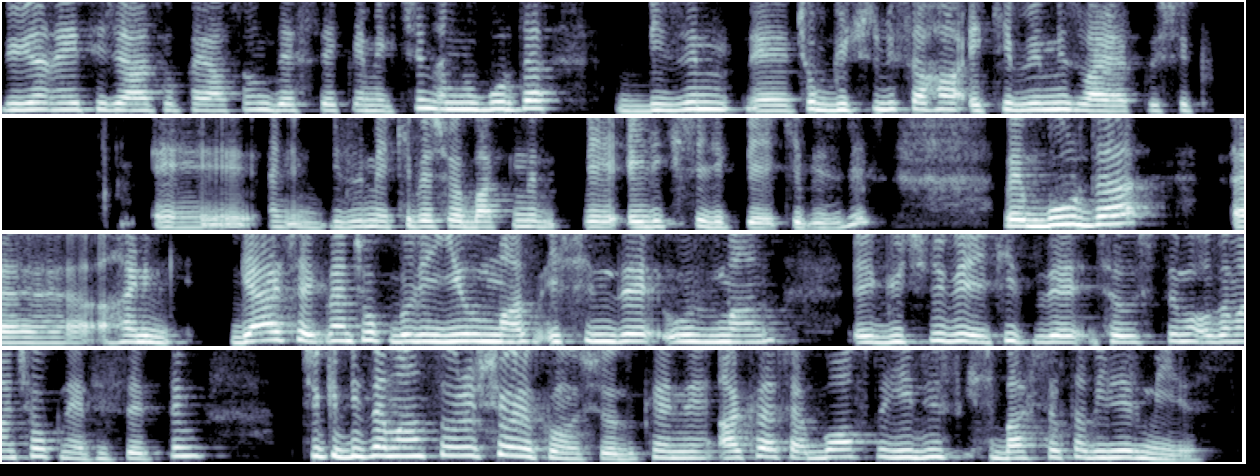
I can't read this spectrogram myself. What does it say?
büyüyen e-ticaret operasyonu desteklemek için. Ama burada bizim e, çok güçlü bir saha ekibimiz var yaklaşık e, hani bizim ekibe şöyle baktığında bir 50 kişilik bir ekibiz biz. Ve burada e, hani gerçekten çok böyle yılmaz, işinde uzman, e, güçlü bir ekiple çalıştığımı o zaman çok net hissettim. Çünkü bir zaman sonra şöyle konuşuyorduk. Hani arkadaşlar bu hafta 700 kişi başlatabilir miyiz?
